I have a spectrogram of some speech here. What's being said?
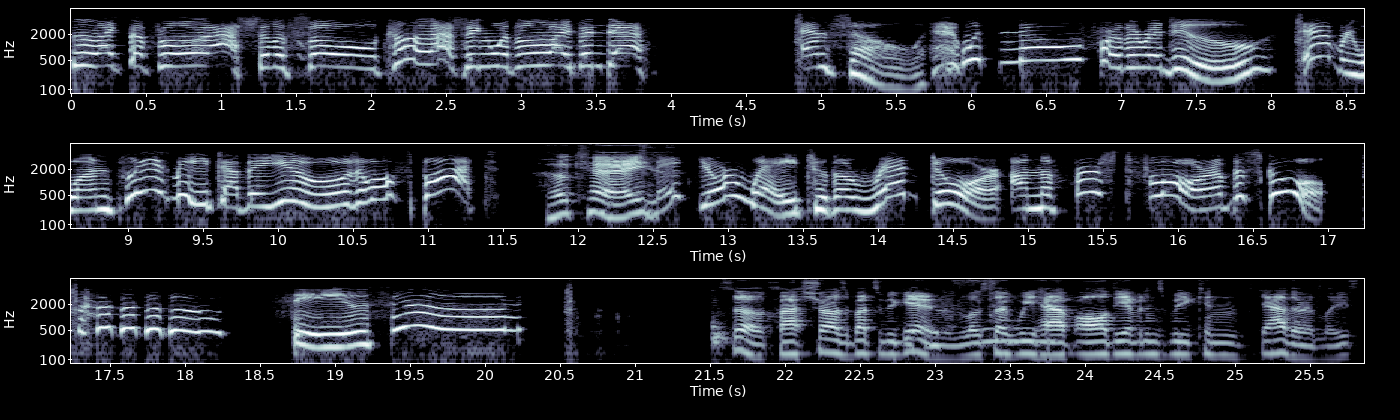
like the flash of a soul clashing with life and death. And so, with no further ado, everyone please meet at the usual spot. Okay. Make your way to the red door on the first floor of the school. See you soon. So, the class trial is about to begin. It looks like we have all the evidence we can gather, at least.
